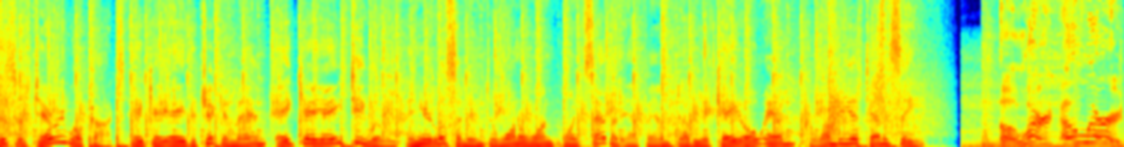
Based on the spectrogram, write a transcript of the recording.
This is Terry Wilcox, aka the Chicken Man, aka T Willie, and you're listening to 101.7 FM WKOM, Columbia, Tennessee. Alert, alert!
